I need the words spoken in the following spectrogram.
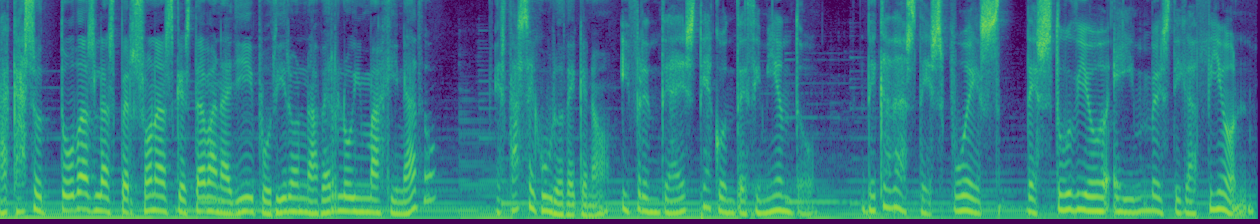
¿Acaso todas las personas que estaban allí pudieron haberlo imaginado? Está seguro de que no. Y frente a este acontecimiento, décadas después de estudio e investigación,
